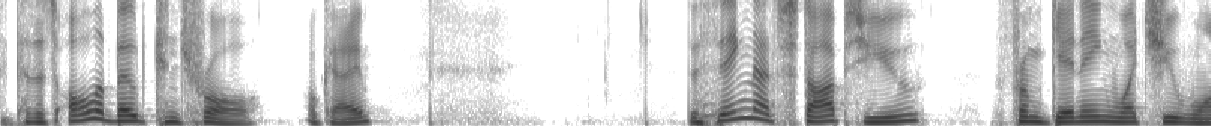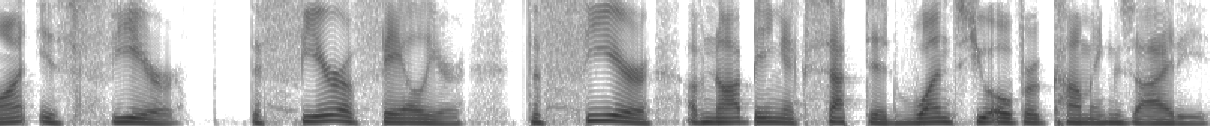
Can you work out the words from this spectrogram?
because it's all about control. Okay. The thing that stops you from getting what you want is fear. The fear of failure, the fear of not being accepted once you overcome anxiety,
